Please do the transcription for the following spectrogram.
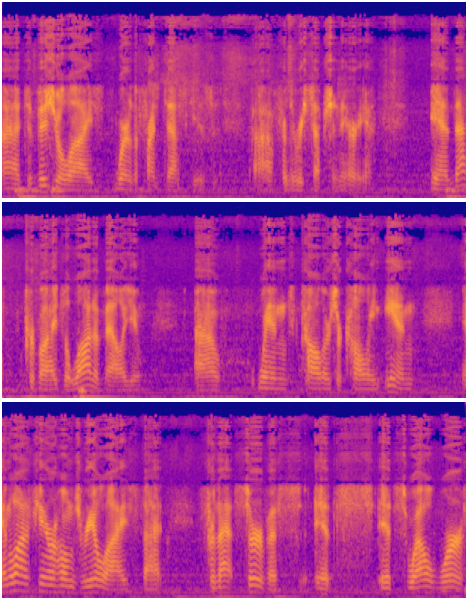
uh, to visualize where the front desk is uh, for the reception area. And that provides a lot of value uh, when callers are calling in. And a lot of funeral homes realize that for that service, it's it's well worth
